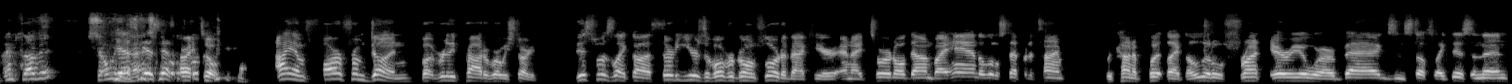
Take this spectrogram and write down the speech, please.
glimpse of it? Show me. Yes, yes, yes. All right, so-. I am far from done, but really proud of where we started. This was like uh, 30 years of overgrown Florida back here, and I tore it all down by hand, a little step at a time. We kind of put like a little front area where our bags and stuff like this, and then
